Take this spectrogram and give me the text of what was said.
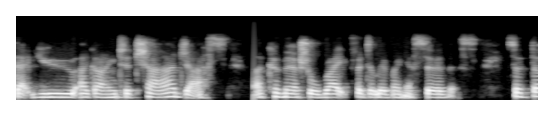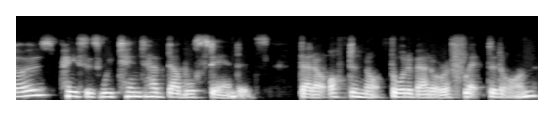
that you are going to charge us a commercial rate for delivering a service. So, those pieces we tend to have double standards that are often not thought about or reflected on,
